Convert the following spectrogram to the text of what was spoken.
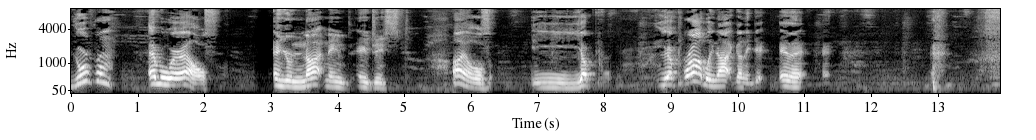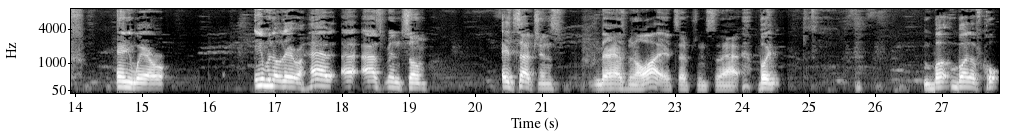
you're from everywhere else and you're not named AJ Styles, you're, you're probably not going to get in it anywhere, even though there have, has been some exceptions. There has been a lot of exceptions to that, but but but of course,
